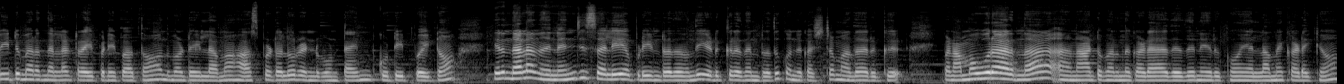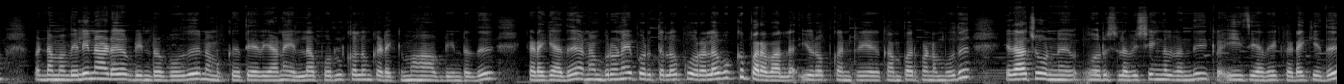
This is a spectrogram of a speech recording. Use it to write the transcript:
வீட்டு மருந்தெல்லாம் ட்ரை பண்ணி பார்த்தோம். அது மட்டும் இல்லாமல் ஹாஸ்பிட்டலும் ரெண்டு மூணு டைம் கூட்டிகிட்டு போயிட்டோம். இருந்தாலும் அந்த நெஞ்சு சளி அப்படின்றத வந்து எடுக்கிறதுன்றது கொஞ்சம் கஷ்டமாக தான் இருக்குது இப்போ நம்ம ஊராக இருந்தால் நாட்டு மருந்து கடை அது இதுன்னு இருக்கும். எல்லாமே கிடைக்கும். பட் நம்ம வெளிநாடு அப்படின்ற போது நமக்கு தேவையான எல்லா பொருட்களும் கிடைக்குமா அப்படின்றது கிடைக்காது. ஆனால் புருனை பொறுத்தளவுக்கு ஓரளவுக்கு பரவாயில்ல. யூரோப் கண்ட்ரியை கம்பேர் பண்ணும்போது ஏதாச்சும் ஒன்று ஒரு சில விஷயங்கள் வந்து ஈஸியாகவே கிடைக்கிது.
